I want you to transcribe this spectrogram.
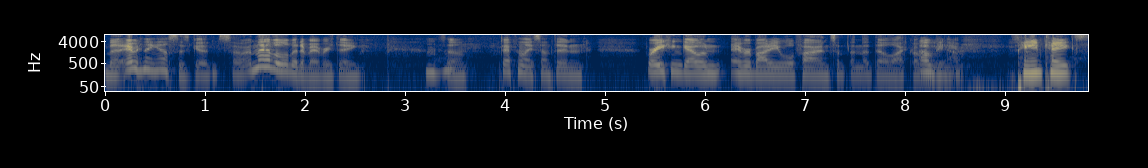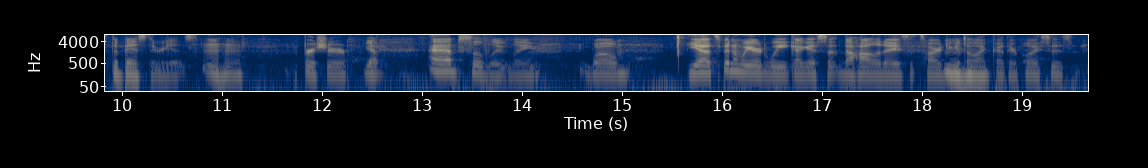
but everything else is good. So, and they have a little bit of everything. Mm-hmm. So, definitely something where you can go and everybody will find something that they'll like on Oh, the menu yeah. Pancakes, the best there is. Mm-hmm. for sure. Yep. Absolutely. Well, yeah, it's been a weird week. I guess the holidays, it's hard to get to mm-hmm. like other places. I'm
